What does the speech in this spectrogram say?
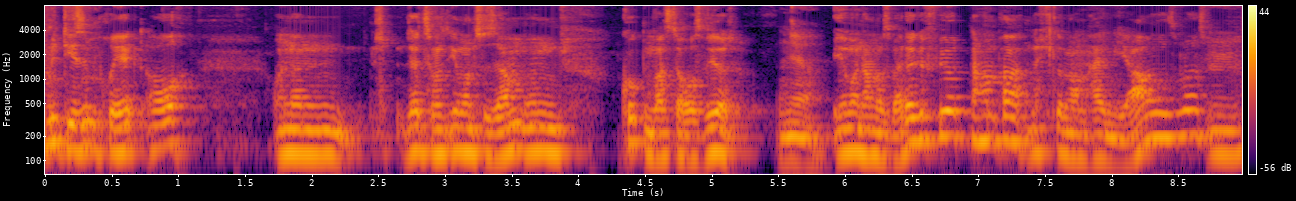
mit diesem Projekt auch. Und dann setzen wir uns irgendwann zusammen und gucken, was daraus wird. Ja. Irgendwann haben wir es weitergeführt nach ein paar, ich glaube nach einem halben Jahr oder sowas. Mhm.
